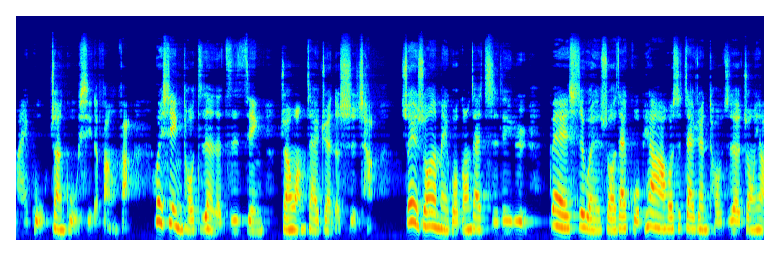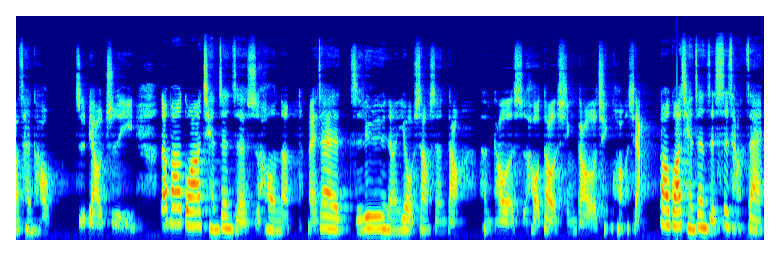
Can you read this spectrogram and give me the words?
买股赚股息的方法。会吸引投资人的资金转往债券的市场，所以说呢，美国公债殖利率被视为说在股票啊或是债券投资的重要参考指标之一。那包括前阵子的时候呢，买债殖利率呢也有上升到很高的时候，到了新高的情况下。包括前阵子市场在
